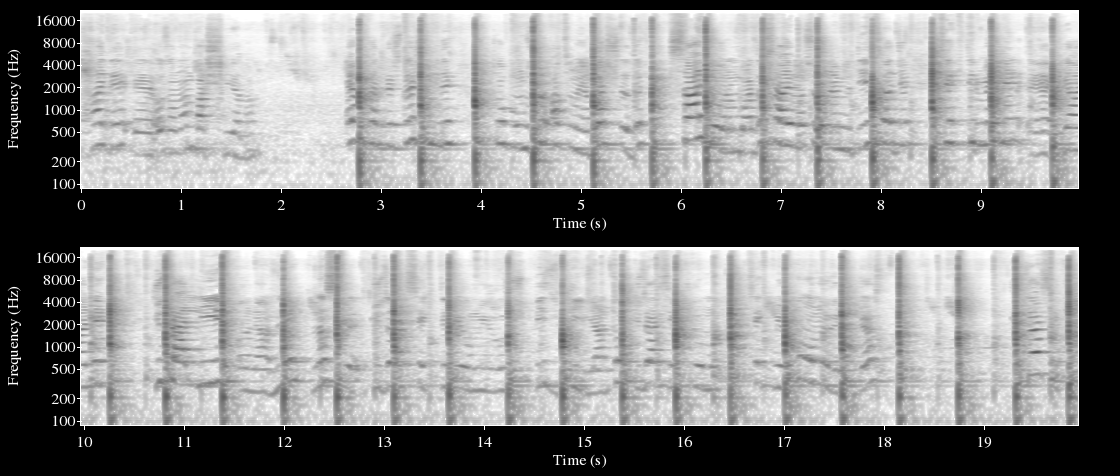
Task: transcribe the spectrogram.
hadi e, o zaman başlayalım. Evet arkadaşlar şimdi topumuzu atmaya başladık. Saymıyorum bu arada sayması önemli değil. Sadece sektirmenin e, yani güzelliği önemli. Nasıl güzel sektiriyor muyuz biz değil. Yani top güzel sektiriyor mu sekmiyor mu onu öğreneceğiz. Güzel sekiyor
